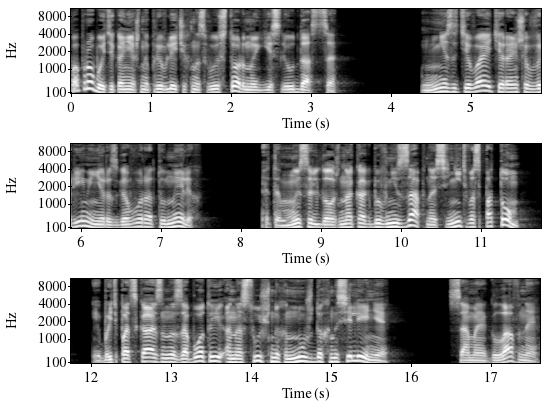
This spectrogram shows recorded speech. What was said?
Попробуйте, конечно, привлечь их на свою сторону, если удастся. Не затевайте раньше времени разговор о туннелях. Эта мысль должна как бы внезапно осенить вас потом и быть подсказана заботой о насущных нуждах населения. Самое главное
